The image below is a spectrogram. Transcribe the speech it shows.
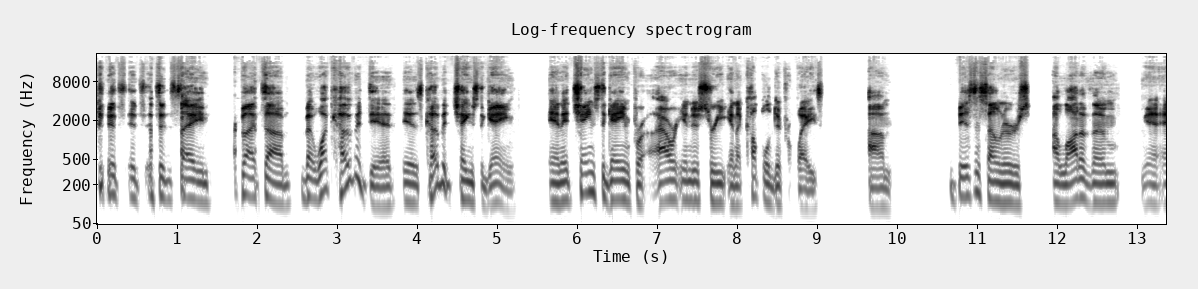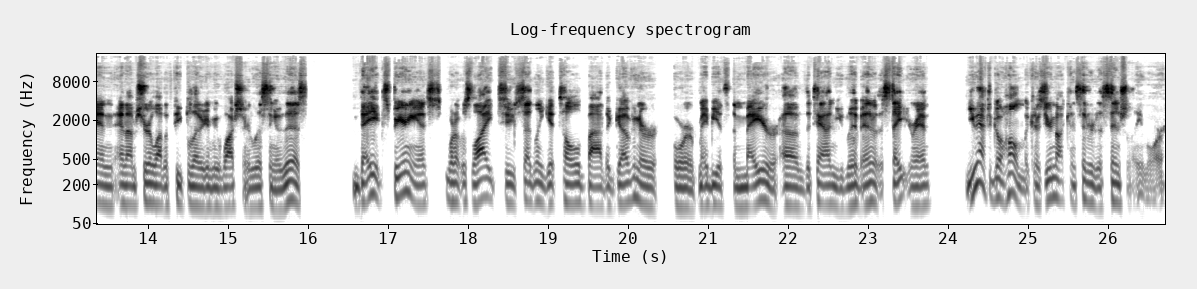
it's it's it's insane. But um, but what COVID did is COVID changed the game, and it changed the game for our industry in a couple of different ways. Um, business owners, a lot of them, and and I'm sure a lot of people that are going to be watching or listening to this, they experienced what it was like to suddenly get told by the governor, or maybe it's the mayor of the town you live in or the state you're in, you have to go home because you're not considered essential anymore.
